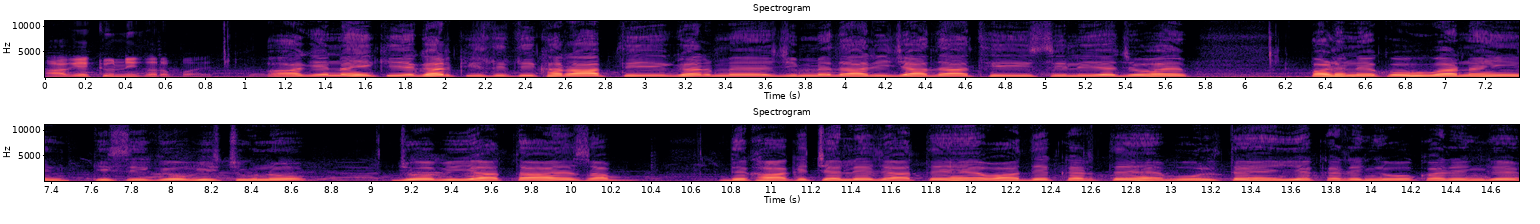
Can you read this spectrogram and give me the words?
आगे क्यों नहीं कर पाए? आगे नहीं किए घर की स्थिति खराब थी घर में ज़िम्मेदारी ज़्यादा थी इसीलिए जो है पढ़ने को हुआ नहीं। किसी को भी चुनो जो भी आता है सब दिखा के चले जाते हैं वादे करते हैं बोलते हैं ये करेंगे वो करेंगे।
